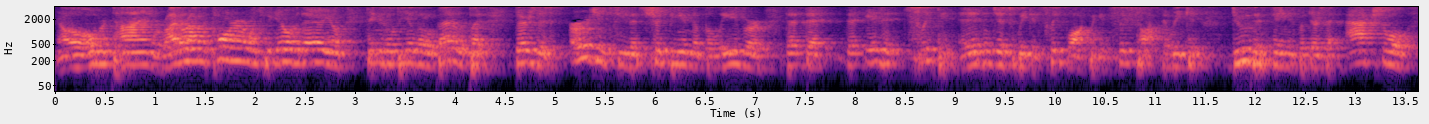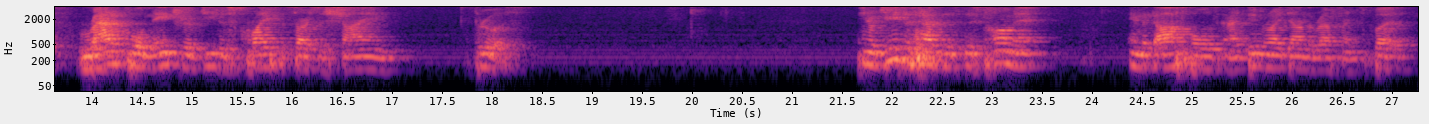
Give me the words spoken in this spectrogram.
you know, over time, we're right around the corner. Once we get over there, you know, things will be a little better. But there's this urgency that should be in the believer that that that isn't sleeping. It isn't just we can sleepwalk, we can sleep talk, that we can do the things, but there's an actual radical nature of Jesus Christ that starts to shine through us. You know, Jesus has this, this comment in the Gospels, and I didn't write down the reference, but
